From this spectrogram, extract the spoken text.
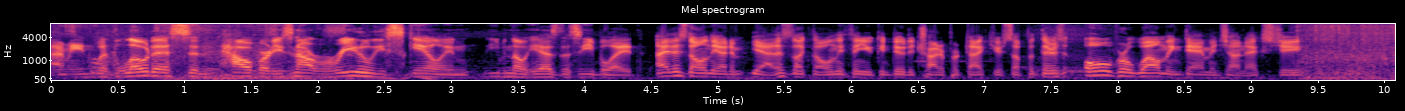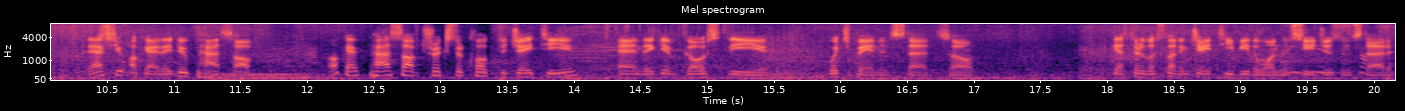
I mean, with Lotus and Halberd, he's not really scaling, even though he has this E-Blade. This is the only item. Yeah, this is like the only thing you can do to try to protect yourself. But there's overwhelming damage on XG. They actually, okay, they do pass off. Okay, pass off Trickster Cloak to JT, and they give Ghost the Witchbane instead. So, I guess they're just letting JT be the one who sieges instead.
